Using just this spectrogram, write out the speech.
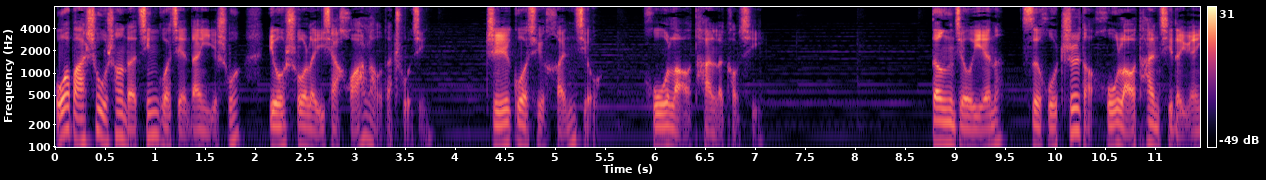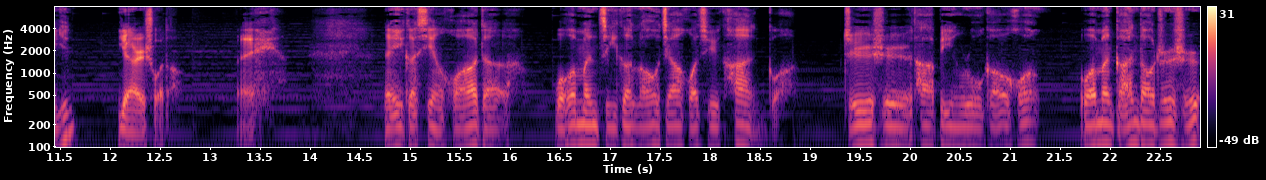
我把受伤的经过简单一说，又说了一下华老的处境。只过去很久，胡老叹了口气。邓九爷呢，似乎知道胡老叹气的原因，因而说道：“哎呀，那个姓华的，我们几个老家伙去看过，只是他病入膏肓，我们赶到之时。”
